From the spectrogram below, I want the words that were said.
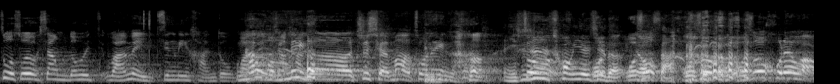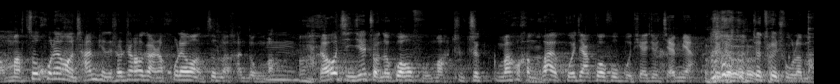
做所有项目都会完美经历寒冬。你看我们那个之前嘛，做那个，你是真是创业界的我我做我做我做互联网嘛，做互联网产品的时候，正好赶上互联网资本寒冬嘛，然后紧接着转到光伏嘛，这这然后很快国家光伏补贴就减免了，就就就退出了嘛，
